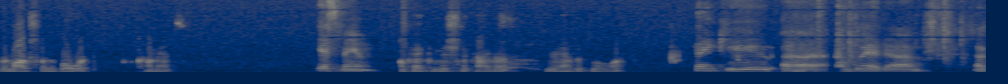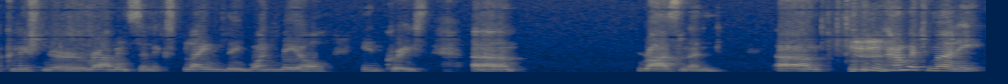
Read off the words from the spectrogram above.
remarks from the board? Comments? Yes, ma'am. Okay, Commissioner Guider, you have the floor. Thank you. Uh, I'm glad um, uh, Commissioner Robinson explained the one mill increase. Um, Rosalind, um, how much money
